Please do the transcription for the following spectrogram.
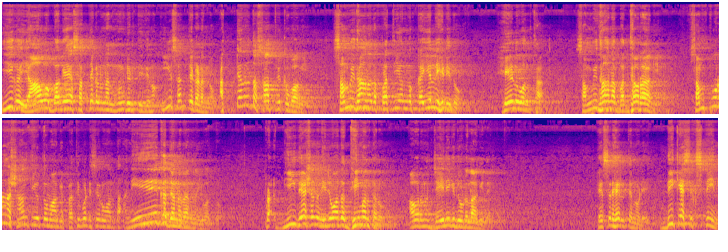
ಈಗ ಯಾವ ಬಗೆಯ ಸತ್ಯಗಳನ್ನು ನಾನು ಮುಂದಿಡ್ತಿದ್ದೀನೋ ಈ ಸತ್ಯಗಳನ್ನು ಅತ್ಯಂತ ಸಾತ್ವಿಕವಾಗಿ ಸಂವಿಧಾನದ ಪ್ರತಿಯನ್ನು ಕೈಯಲ್ಲಿ ಹಿಡಿದು ಹೇಳುವಂಥ ಸಂವಿಧಾನಬದ್ಧರಾಗಿ ಸಂಪೂರ್ಣ ಶಾಂತಿಯುತವಾಗಿ ಪ್ರತಿಭಟಿಸಿರುವಂಥ ಅನೇಕ ಜನರನ್ನು ಇವತ್ತು. ಪ್ರ ಈ ದೇಶದ ನಿಜವಾದ ಧೀಮಂತರು ಅವರನ್ನು ಜೈಲಿಗೆ ದೂಡಲಾಗಿದೆ. ಹೆಸರು ಹೇಳ್ತೇನೆ ನೋಡಿ D K sixteen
